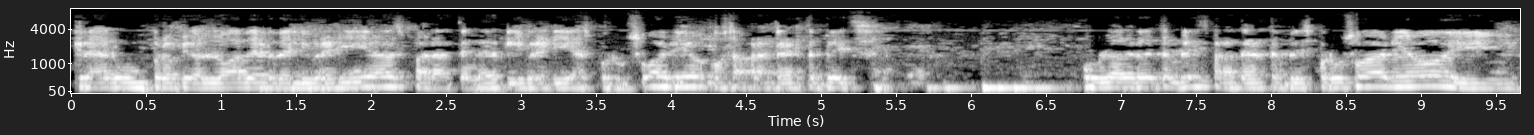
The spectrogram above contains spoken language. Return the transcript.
crear un propio loader de librerías para tener librerías por usuario, o sea, para tener templates. Un loader de templates para tener templates por usuario y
